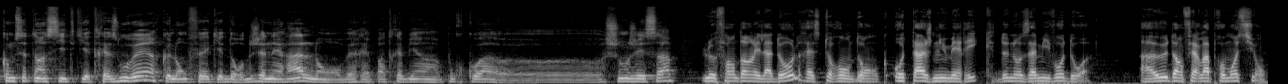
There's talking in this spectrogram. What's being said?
Comme c'est un site qui est très ouvert, que l'on fait, qui est d'ordre général, on verrait pas très bien pourquoi euh, changer ça. Le fendant et la dôle resteront donc otages numériques de nos amis vaudois. À eux d'en faire la promotion.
